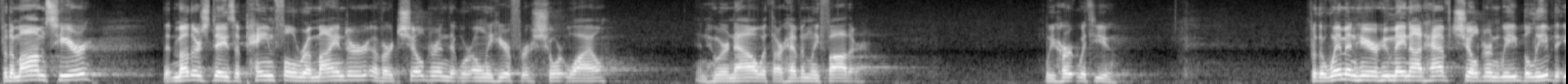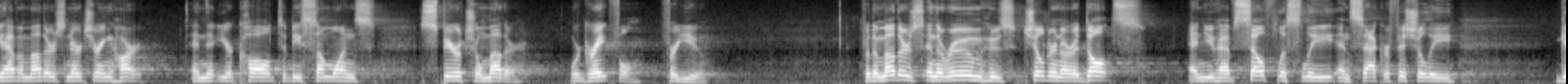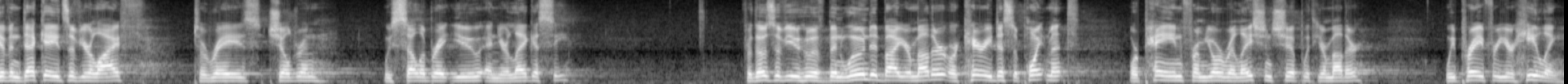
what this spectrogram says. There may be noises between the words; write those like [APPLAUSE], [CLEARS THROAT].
For the moms here, that Mother's Day is a painful reminder of our children that we're only here for a short while and who are now with our Heavenly Father. We hurt with you. For the women here who may not have children, we believe that you have a mother's nurturing heart and that you're called to be someone's spiritual mother. We're grateful for you. For the mothers in the room whose children are adults and you have selflessly and sacrificially given decades of your life to raise children, we celebrate you and your legacy. For those of you who have been wounded by your mother or carry disappointment or pain from your relationship with your mother, we pray for your healing.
